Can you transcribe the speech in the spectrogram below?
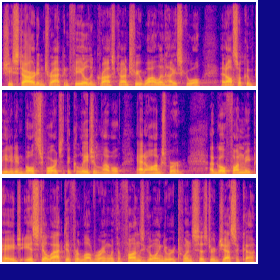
She starred in track and field and cross country while in high school and also competed in both sports at the collegiate level at Augsburg. A GoFundMe page is still active for Lovering with the funds going to her twin sister Jessica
